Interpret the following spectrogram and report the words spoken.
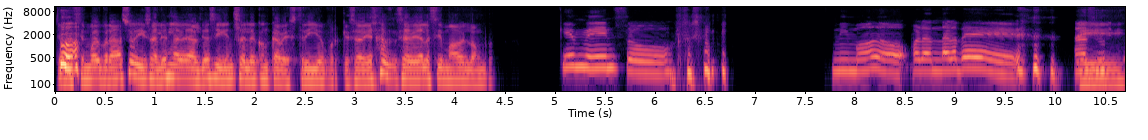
Se lastimó el brazo y salió al día siguiente salió con cabestrillo porque se había, se había lastimado el hombro. ¡Qué menso! Ni modo, para andar de... Sí.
